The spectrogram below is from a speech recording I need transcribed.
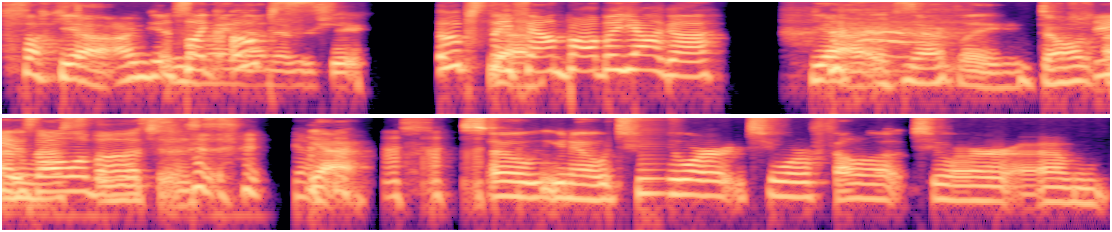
fuck yeah, I'm getting it's like, oops, energy. Oops, they yeah. found Baba Yaga. Yeah, exactly. Don't she is all of us. yeah. yeah. So you know, to our to our fellow to our um,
